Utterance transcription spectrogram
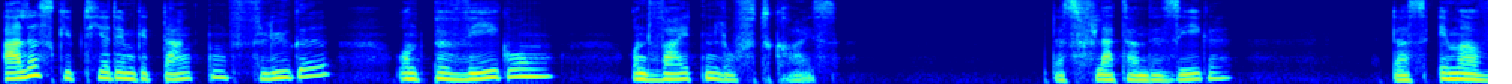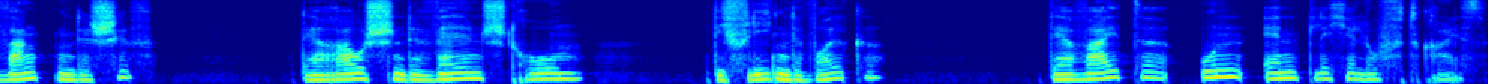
Alles gibt hier dem Gedanken Flügel und Bewegung und weiten Luftkreis das flatternde Segel, das immer wankende Schiff, der rauschende Wellenstrom, die fliegende Wolke, der weite, unendliche Luftkreis.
